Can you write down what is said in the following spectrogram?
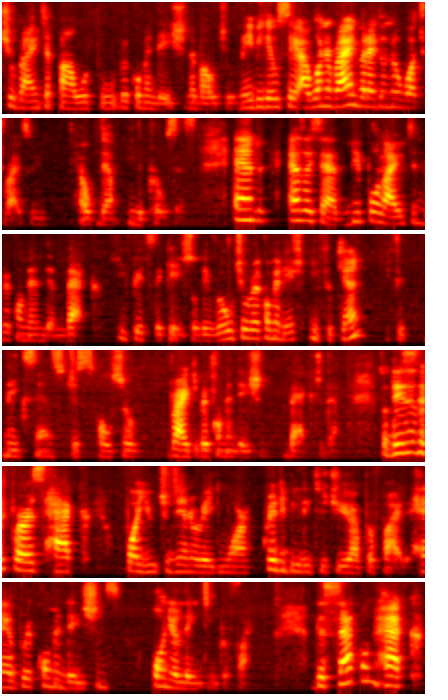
to write a powerful recommendation about you. Maybe they'll say, I want to write, but I don't know what to write. So you help them in the process. And as I said, be polite and recommend them back if it's the case. So they wrote your recommendation. If you can, if it makes sense, just also write the recommendation back to them. So this is the first hack for you to generate more credibility to your profile. Have recommendations on your LinkedIn profile. The second hack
